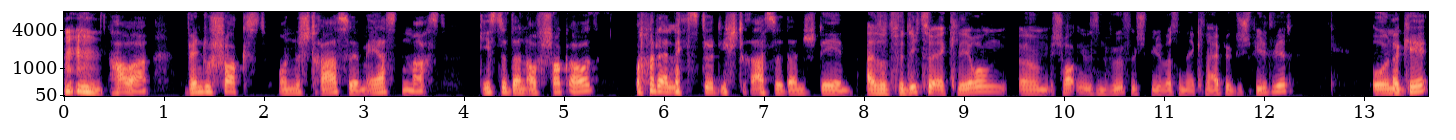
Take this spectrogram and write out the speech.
Hauer, wenn du schockst und eine Straße im ersten machst, gehst du dann auf Schockout oder lässt du die Straße dann stehen? Also für dich zur Erklärung, ähm, Schocken ist ein Würfelspiel, was in der Kneipe gespielt wird. Und Okay?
